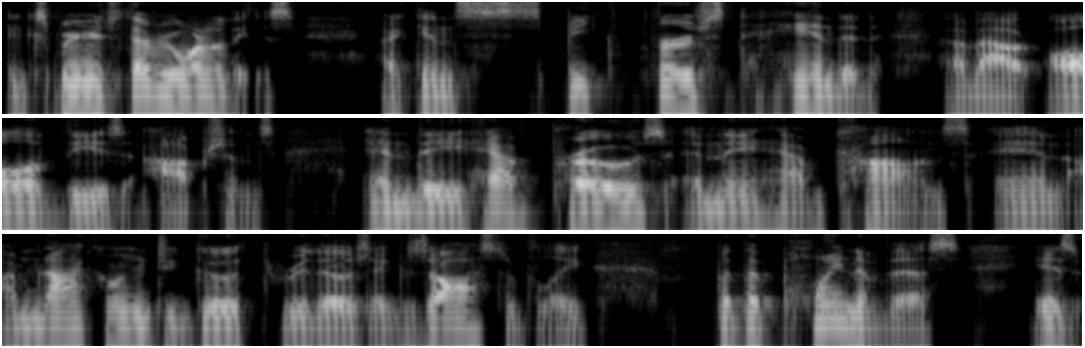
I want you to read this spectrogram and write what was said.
experience with every one of these. I can speak first handed about all of these options and they have pros and they have cons. And I'm not going to go through those exhaustively. But the point of this is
